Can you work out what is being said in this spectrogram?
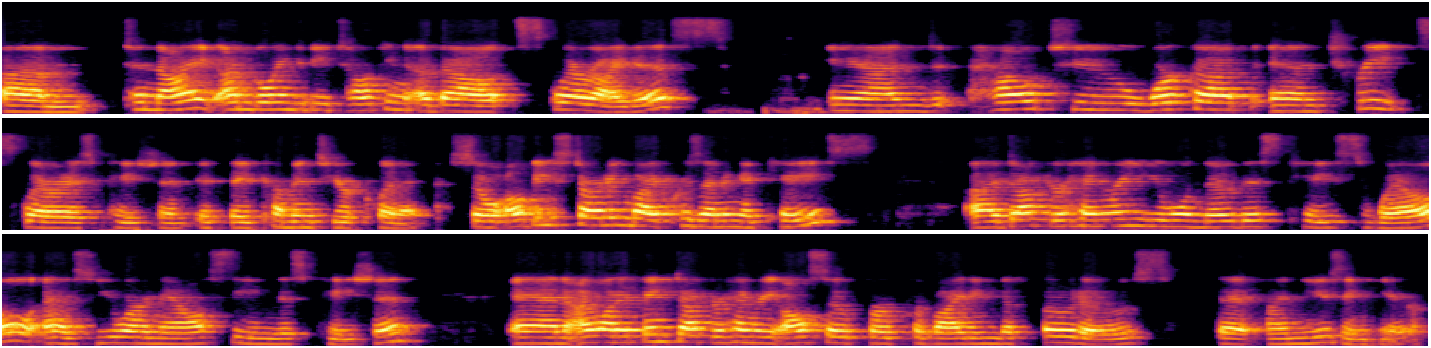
Um, tonight, I'm going to be talking about scleritis and how to work up and treat scleritis patient if they come into your clinic. So I'll be starting by presenting a case. Uh, Dr. Henry, you will know this case well as you are now seeing this patient. And I want to thank Dr. Henry also for providing the photos that I'm using here.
